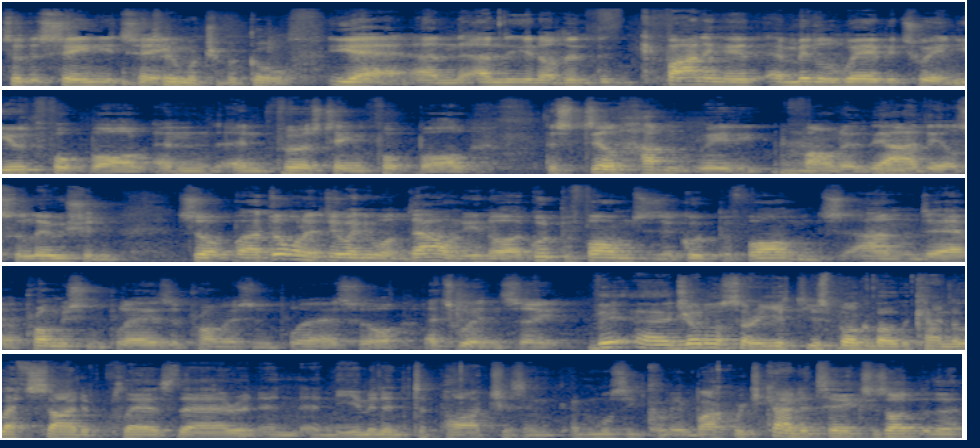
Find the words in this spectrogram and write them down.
to the senior team? Too much of a gulf. Yeah, and, and you know, the, the, finding a, a middle way between youth football and, and first team football, they still haven't really mm. found it the mm. ideal solution. So, but I don't want to do anyone down. You know, a good performance is a good performance, and uh, a promising player is a promising player. So let's wait and see. The, uh, John, oh, sorry, you, you spoke about the kind of left side of players there, and, and, and the imminent departures and, and Musi coming back, which kind of takes us on to the,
